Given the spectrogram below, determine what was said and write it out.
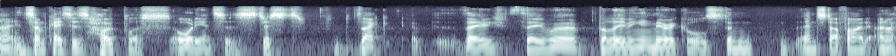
uh, in some cases, hopeless audiences. Just like they they were believing in miracles and and stuff. I, and I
